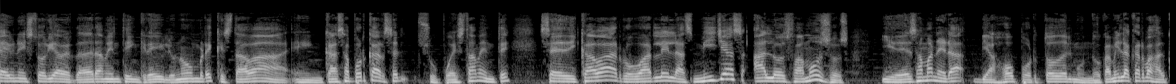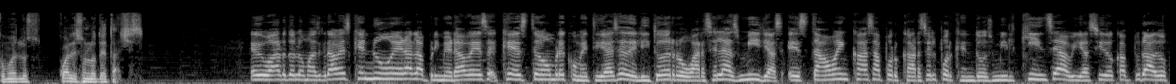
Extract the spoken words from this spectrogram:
Hay una historia verdaderamente increíble. Un hombre que estaba en casa por cárcel, supuestamente, se dedicaba a robarle las millas a los famosos y de esa manera viajó por todo el mundo. Camila Carvajal, ¿cómo es los, ¿cuáles son los detalles? Eduardo, lo más grave es que no era la primera vez que este hombre cometía ese delito de robarse las millas. Estaba en casa por cárcel porque en 2015 había sido capturado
